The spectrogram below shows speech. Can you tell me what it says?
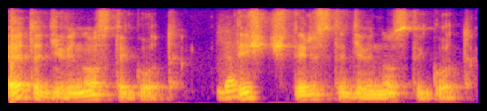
Это 90-й год, да? 1490 год.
